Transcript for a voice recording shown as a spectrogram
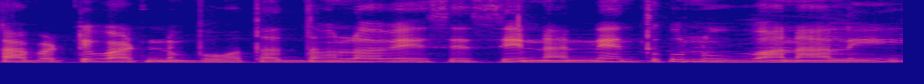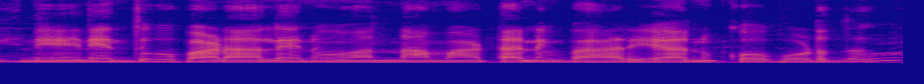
కాబట్టి వాటిని భూతద్దంలో వేసేసి నన్నెందుకు నువ్వు అనాలి? నేనెందుకు పడాలి? నువ్వు అన్న మాట అని భార్య అనుకోకూడదు.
